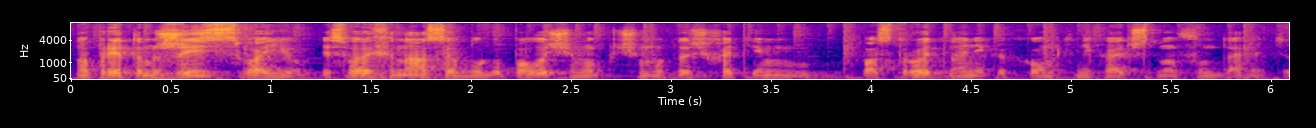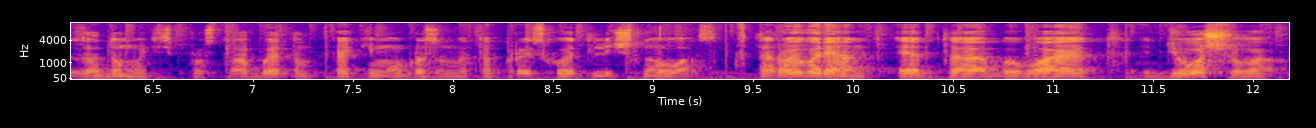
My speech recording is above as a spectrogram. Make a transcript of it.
но при этом жизнь свою и свое финансовое благополучие мы почему-то хотим построить на каком-то некачественном фундаменте. Задумайтесь просто об этом, каким образом это происходит лично у вас. Второй вариант – это бывает дешево,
